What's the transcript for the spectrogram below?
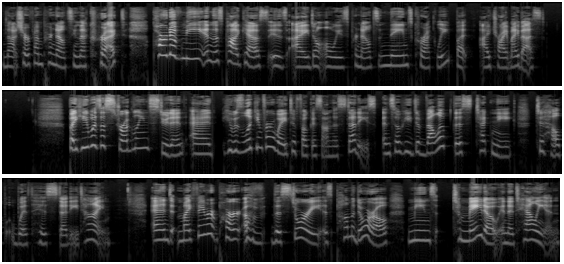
Not sure if I'm pronouncing that correct. Part of me in this podcast is I don't always pronounce names correctly, but I try my best. But he was a struggling student and he was looking for a way to focus on his studies. And so he developed this technique to help with his study time. And my favorite part of the story is Pomodoro means tomato in Italian.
